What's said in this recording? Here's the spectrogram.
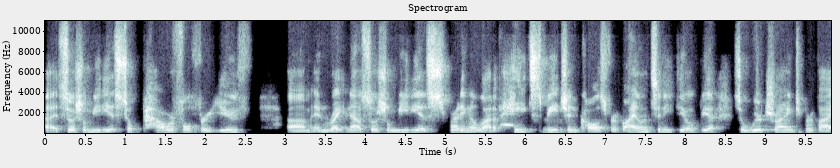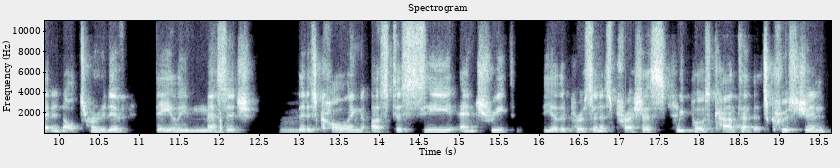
uh, social media is so powerful for youth. Um, and right now, social media is spreading a lot of hate speech mm-hmm. and calls for violence in Ethiopia. So we're trying to provide an alternative daily message mm. that is calling us to see and treat the other person as precious. We post content that's Christian,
